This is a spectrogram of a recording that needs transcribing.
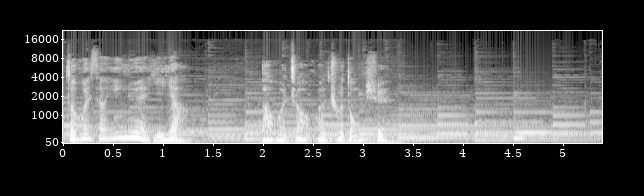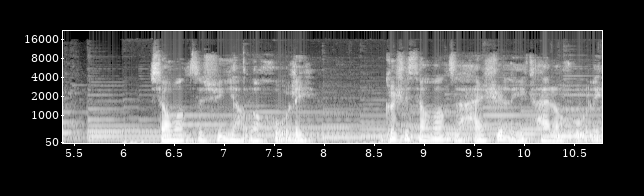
则会像音乐一样，把我召唤出洞穴。小王子驯养了狐狸，可是小王子还是离开了狐狸。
